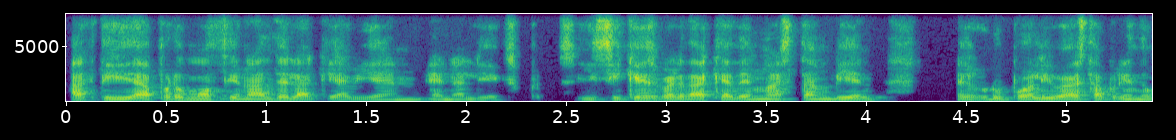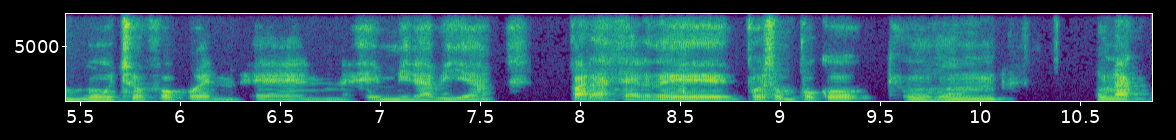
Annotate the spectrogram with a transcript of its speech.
actividad promocional de la que había en, AliExpress. Y sí que es verdad que además también el grupo Alibaba está poniendo mucho foco en, en, Miravía para hacer de, pues un poco una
